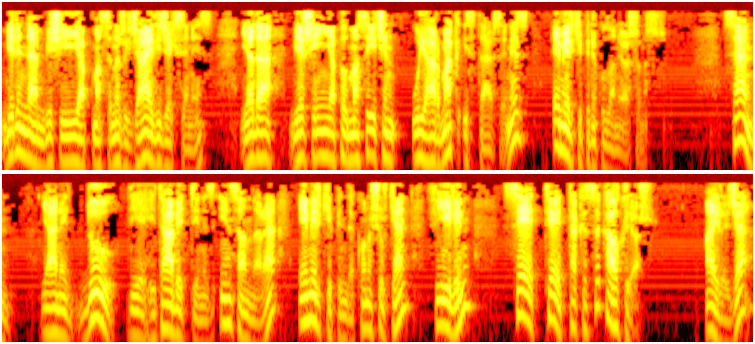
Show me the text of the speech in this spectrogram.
birinden bir şeyi yapmasını rica edecekseniz ya da bir şeyin yapılması için uyarmak isterseniz emir kipini kullanıyorsunuz. Sen yani du diye hitap ettiğiniz insanlara emir kipinde konuşurken fiilin st takısı kalkıyor. Ayrıca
